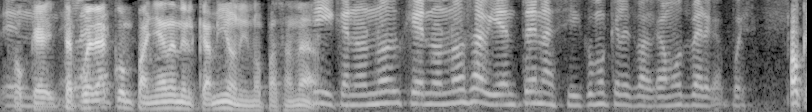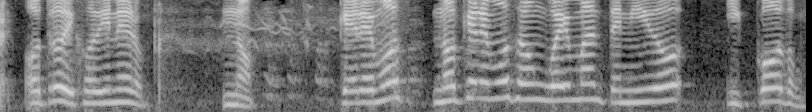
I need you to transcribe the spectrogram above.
en- Ok, te puede acompañar en el camión y no pasa nada. Sí, que no, nos, que no nos avienten así como que les valgamos verga, pues. Ok. Otro dijo dinero. No. Queremos, no queremos a un güey mantenido y codo.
